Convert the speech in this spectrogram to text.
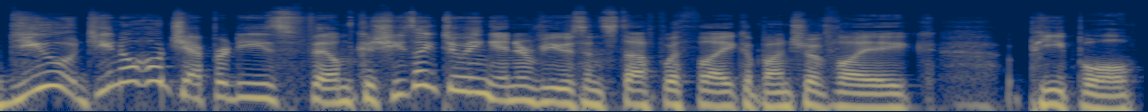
do you do you know how Jeopardy's filmed? Because she's like doing interviews and stuff with like a bunch of like people.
